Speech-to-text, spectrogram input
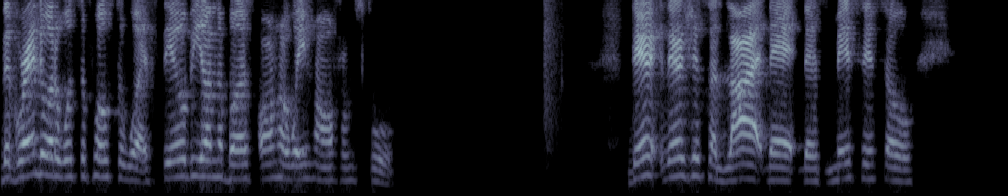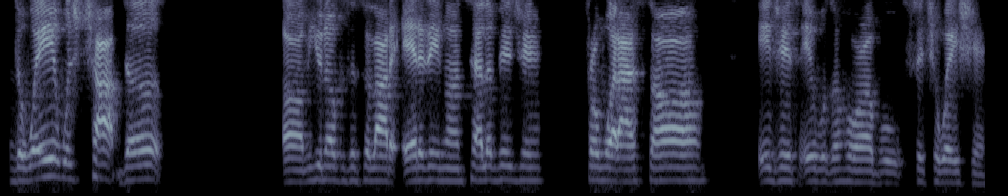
The granddaughter was supposed to what? Still be on the bus on her way home from school. There, there's just a lot that that's missing. So the way it was chopped up, um, you know, because it's a lot of editing on television. From what I saw, it just it was a horrible situation.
